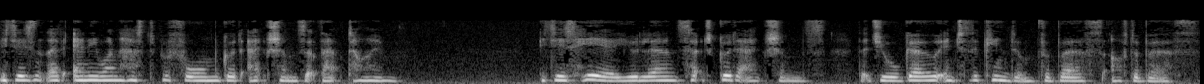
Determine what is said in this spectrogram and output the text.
It isn't that anyone has to perform good actions at that time. It is here you learn such good actions that you will go into the kingdom for birth after birth.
